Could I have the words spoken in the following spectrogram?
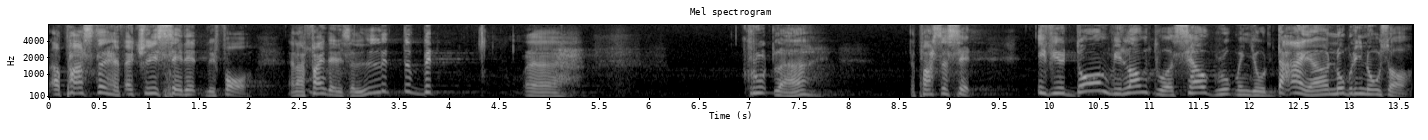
a pastor, have actually said it before, and I find that it's a little bit uh, crude. Lah. The pastor said, if you don't belong to a cell group when you die, uh, nobody knows all.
